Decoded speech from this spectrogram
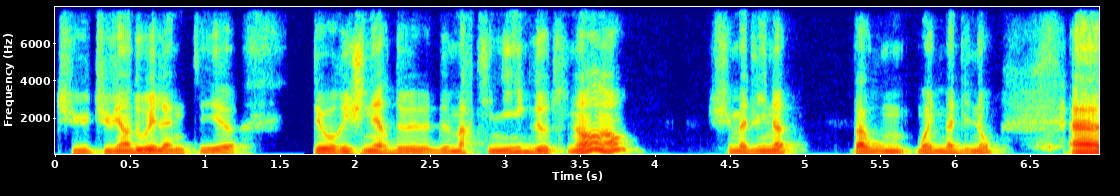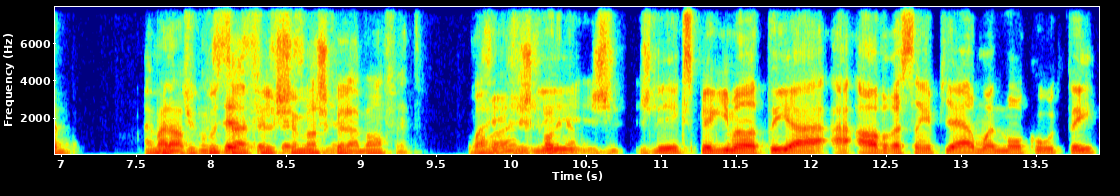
tu, tu viens d'où, Hélène? Tu es, originaire de, de Martinique de... Non, non, je suis Madelinote. Enfin, ou, oui, Madelino. Euh, Ah, Voilà, du coup, c'est- ça a c'est- fait le c'est chemin jusque là-bas, en fait. Ouais, Ouais, je l'ai- je je l'ai expérimenté à, à Havre-Saint-Pierre, moi, de mon côté.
